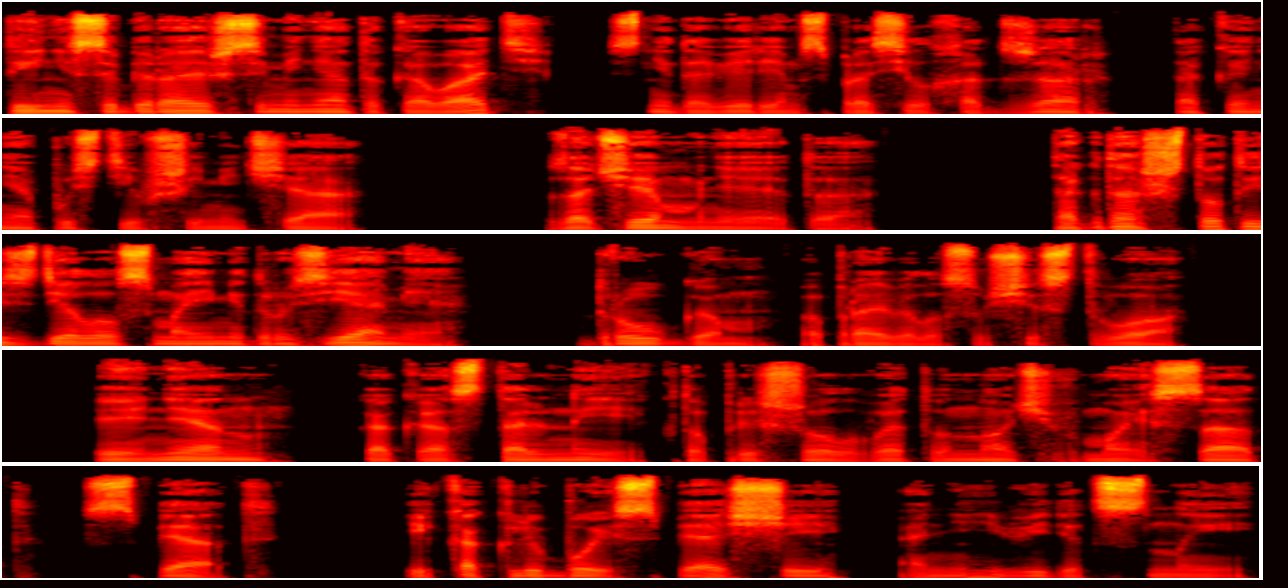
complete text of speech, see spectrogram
«Ты не собираешься меня атаковать?» — с недоверием спросил Хаджар, так и не опустивший меча. «Зачем мне это?» «Тогда что ты сделал с моими друзьями?» «Другом», — поправило существо. «Энен, как и остальные, кто пришел в эту ночь в мой сад, спят, и, как любой спящий, они видят сны.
